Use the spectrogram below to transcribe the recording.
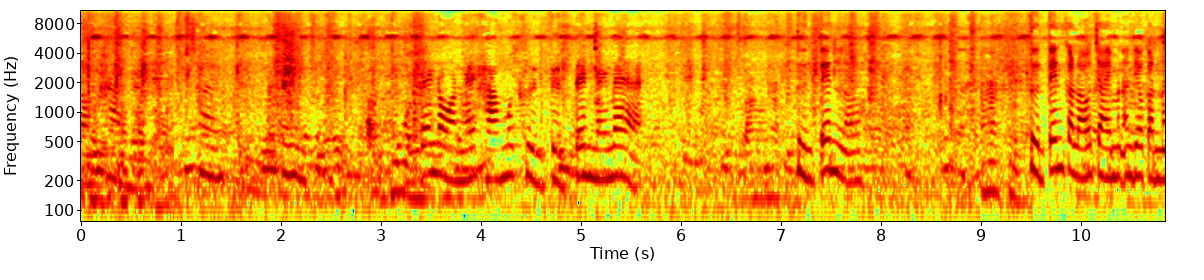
ร้องไห้ใช่ได้นอนไหมคะ เมื่อคืนตื่นเต้นไหมแม่ ตื่นเต้นเหรอ ตื่นเต้นกับเล้าใจมันอันเดียวกันไหม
